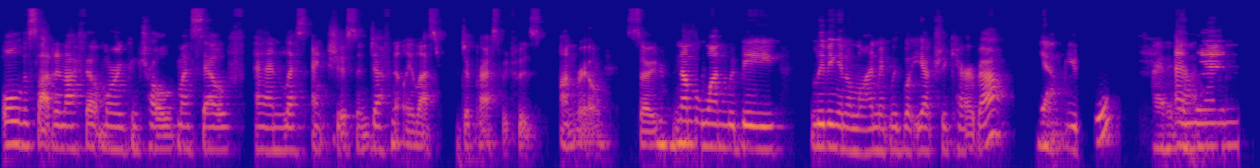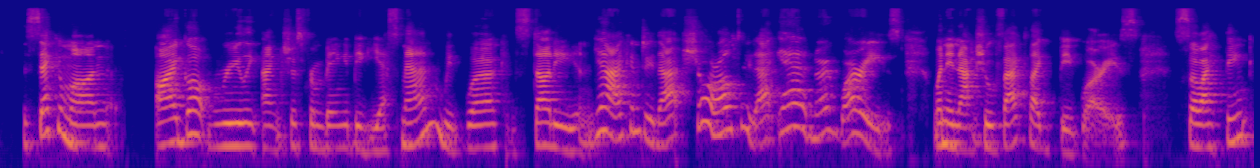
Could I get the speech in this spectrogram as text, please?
all of a sudden I felt more in control of myself and less anxious and definitely less depressed, which was unreal. So, mm-hmm. number one would be living in alignment with what you actually care about. Yeah. Beautiful. And then the second one I got really anxious from being a big yes man with work and study. And yeah, I can do that. Sure, I'll do that. Yeah, no worries. When in actual fact, like big worries. So I think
